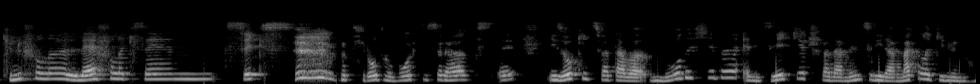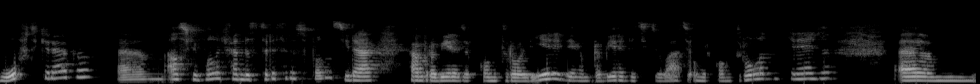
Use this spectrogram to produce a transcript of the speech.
knuffelen, lijfelijk zijn, seks, het grote woord is eruit, hè, is ook iets wat dat we nodig hebben. En zeker wat dat mensen die dat makkelijk in hun hoofd kruipen, um, als gevolg van de stressrespons, die dat gaan proberen te controleren, die gaan proberen de situatie onder controle te krijgen, um,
